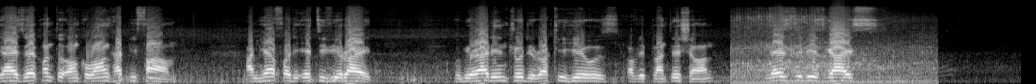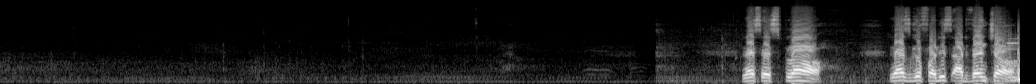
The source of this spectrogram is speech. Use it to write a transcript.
Guys, welcome to Uncle Wong Happy Farm. I'm here for the ATV ride. We'll be riding through the rocky hills of the plantation. Let's do this, guys. Let's explore. Let's go for this adventure.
